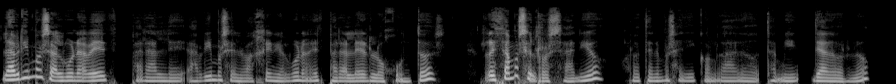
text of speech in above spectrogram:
¿La abrimos alguna vez para leer, abrimos el Evangelio alguna vez para leerlo juntos? ¿Rezamos el rosario? Lo tenemos allí colgado también de adorno.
